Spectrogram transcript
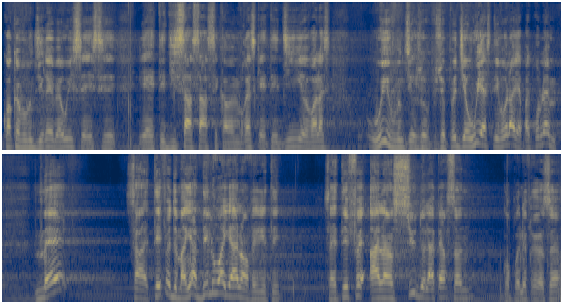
Quoi que vous me direz, ben oui, c'est, il a été dit ça, ça, c'est quand même vrai ce qui a été dit. Euh, voilà. Oui, vous me direz, je, peux dire oui à ce niveau-là, il n'y a pas de problème. Mais Ça a été fait de manière déloyale en vérité. Ça a été fait à l'insu de la personne. Vous comprenez, frères et sœurs?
